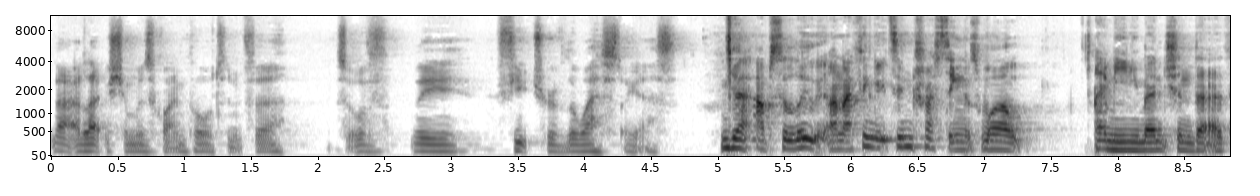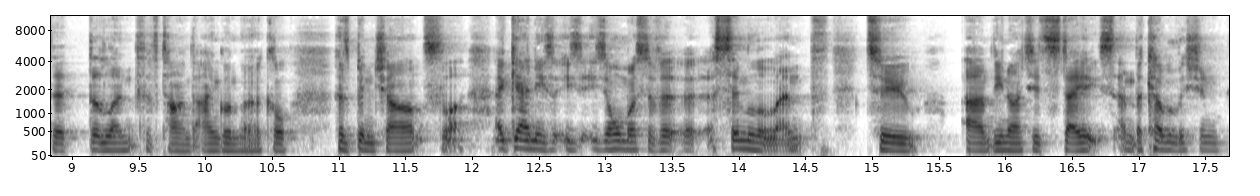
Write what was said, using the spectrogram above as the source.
that election was quite important for sort of the future of the West, I guess. Yeah, absolutely. And I think it's interesting as well. I mean, you mentioned there the, the length of time that Angela Merkel has been Chancellor. Again, is is, is almost of a, a similar length to um, the United States and the coalition,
